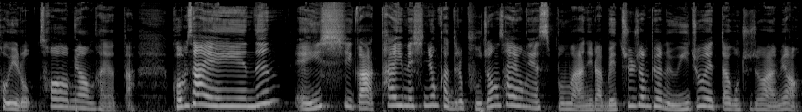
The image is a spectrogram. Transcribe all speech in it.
허위로 서명하였다. 검사 A는 A씨가 타인의 신용카드를 부정 사용했을 뿐만 아니라 매출점표는 위조했다고 주장하며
